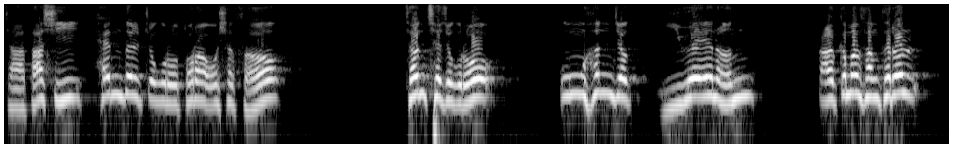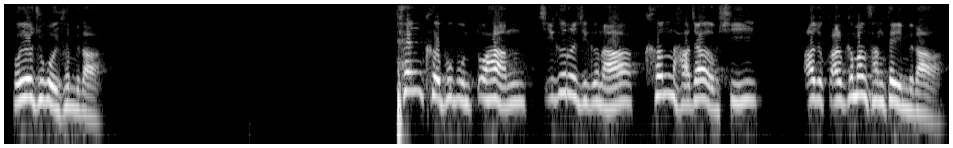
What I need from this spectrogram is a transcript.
자, 다시 핸들 쪽으로 돌아오셔서 전체적으로 꿍 흔적 이외에는 깔끔한 상태를 보여주고 있습니다. 탱크 부분 또한 찌그러지거나 큰 하자 없이 아주 깔끔한 상태입니다.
